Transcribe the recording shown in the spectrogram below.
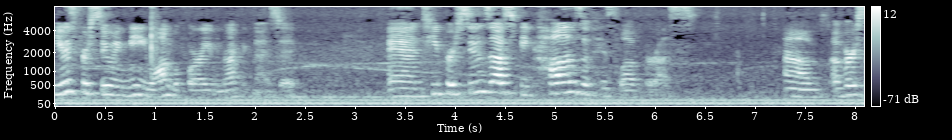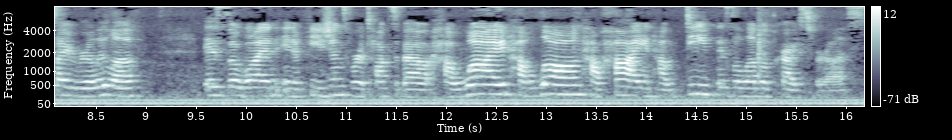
he was pursuing me long before I even recognized it. And he pursues us because of his love for us. Um, a verse I really love is the one in Ephesians where it talks about how wide, how long, how high, and how deep is the love of Christ for us.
